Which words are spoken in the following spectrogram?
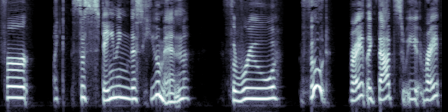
for like sustaining this human through food, right? Like that's right.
